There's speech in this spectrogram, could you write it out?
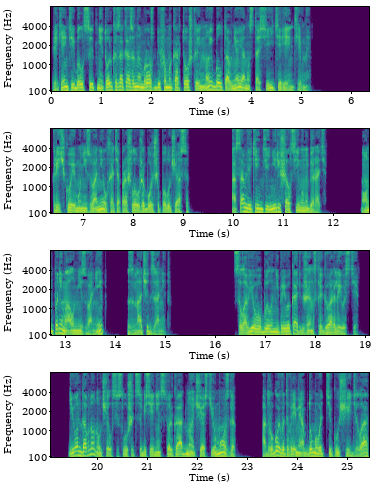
Викентий был сыт не только заказанным ростбифом и картошкой, но и болтовней Анастасии Терентьевны. Кричко ему не звонил, хотя прошло уже больше получаса. А сам Викентий не решался ему набирать. Он понимал, не звонит, значит занят. Соловьеву было не привыкать к женской говорливости — и он давно научился слушать собеседниц только одной частью мозга, а другой в это время обдумывать текущие дела,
